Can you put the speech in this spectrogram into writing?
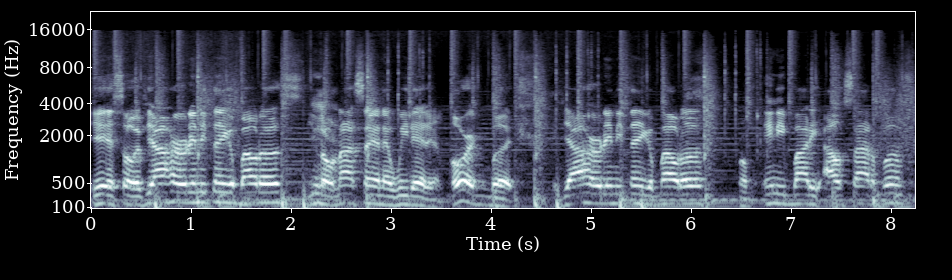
Yeah, so if y'all heard anything about us, you know, not saying that we that important, but if y'all heard anything about us from anybody outside of us,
